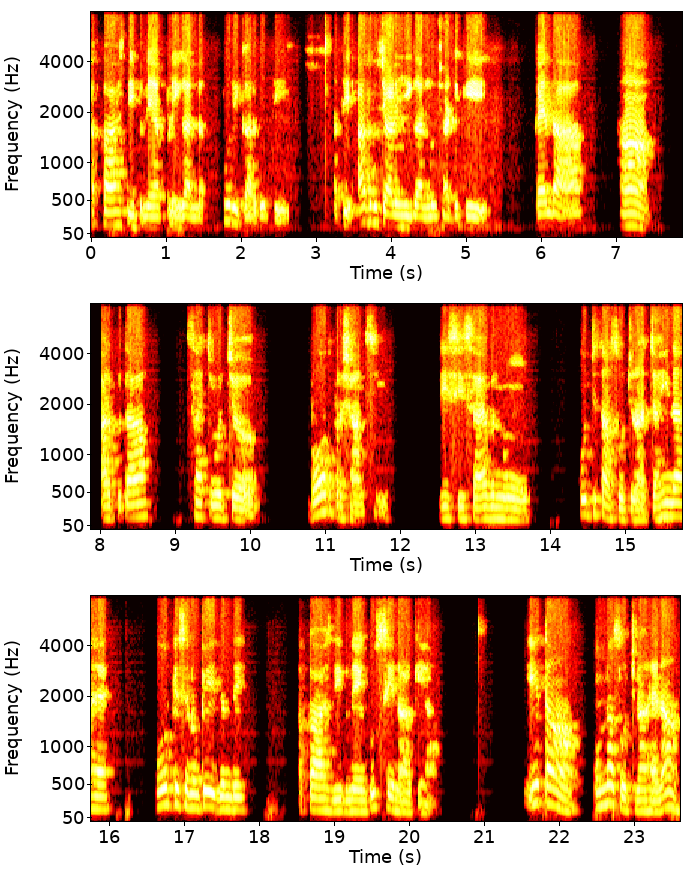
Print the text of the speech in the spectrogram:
ਆਕਾਸ਼ਦੀਪ ਨੇ ਆਪਣੀ ਗੱਲ ਪੂਰੀ ਕਰ ਦਿੱਤੀ। ਅਤੇ ਅਧ ਵਿਚਾਲੇ ਹੀ ਗੱਲ ਨੂੰ ਛੱਡ ਕੇ ਕਹਿੰਦਾ, ਹਾਂ, ਅਰਪਿਤਾ, ਸੱਚਮੁੱਚ ਬਹੁਤ ਪਰੇਸ਼ਾਨ ਸੀ। ਡੀਸੀ ਸਾਹਿਬ ਨੂੰ ਕੁਝ ਤਾਂ ਸੋਚਣਾ ਚਾਹੀਦਾ ਹੈ। ਹੋਰ ਕਿਸੇ ਨੂੰ ਭੇਜ ਦਿੰਦੇ? ਆਕਾਸ਼ਦੀਪ ਨੇ ਗੁੱਸੇ ਨਾਲ ਕਿਹਾ। ਇਹ ਤਾਂ ਉਹਨਾਂ ਸੋਚਣਾ ਹੈ ਨਾ,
